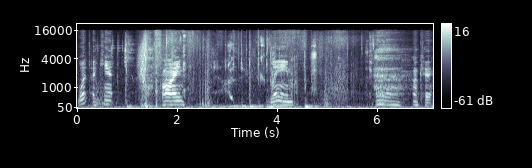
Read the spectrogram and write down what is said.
What? I can't... Fine. Lame. okay.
